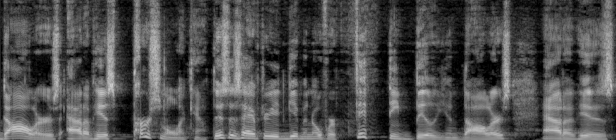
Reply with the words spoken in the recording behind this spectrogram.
dollars out of his personal account. This is after he had given over fifty billion dollars out of his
